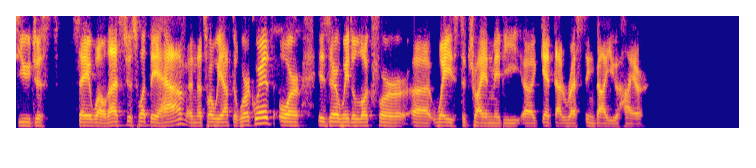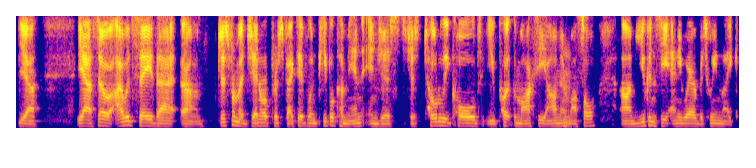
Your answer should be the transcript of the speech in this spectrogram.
Do you just say, well, that's just what they have and that's what we have to work with? Or is there a way to look for uh, ways to try and maybe uh, get that resting value higher? Yeah. Yeah. So I would say that um, just from a general perspective, when people come in and just just totally cold, you put the Moxy on their mm-hmm. muscle, um, you can see anywhere between like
